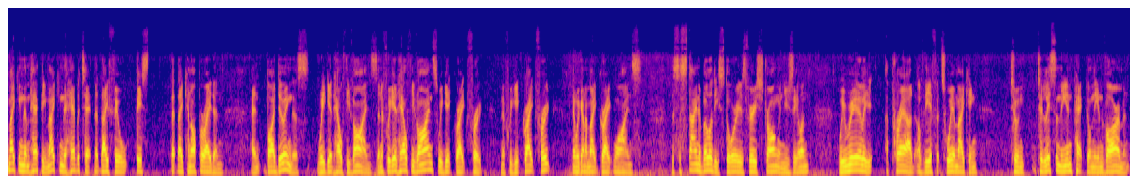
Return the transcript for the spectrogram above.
making them happy, making the habitat that they feel best that they can operate in. And by doing this, we get healthy vines. And if we get healthy vines, we get great fruit. And if we get great fruit, then we're going to make great wines. The sustainability story is very strong in New Zealand. We really are proud of the efforts we're making to, to lessen the impact on the environment.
